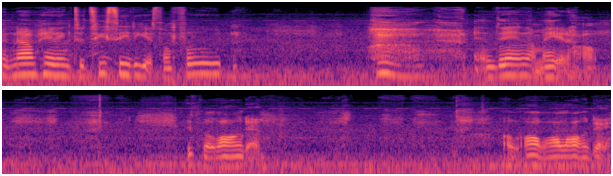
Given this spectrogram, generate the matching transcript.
And now I'm heading to TC to get some food. and then I'm gonna head home. It's been a long day. A long, long, long day.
